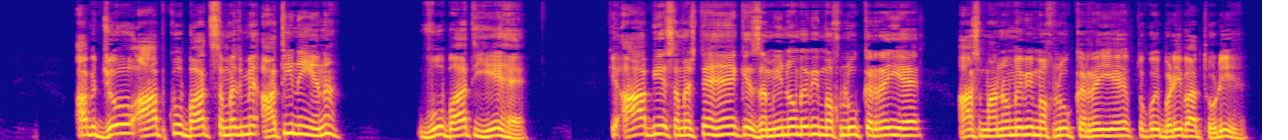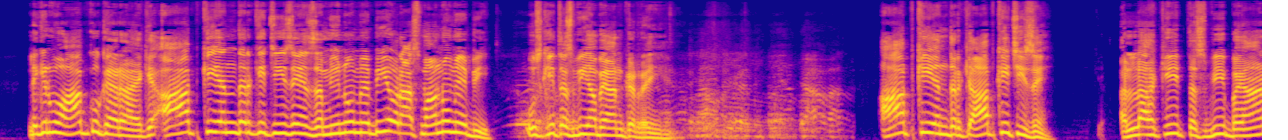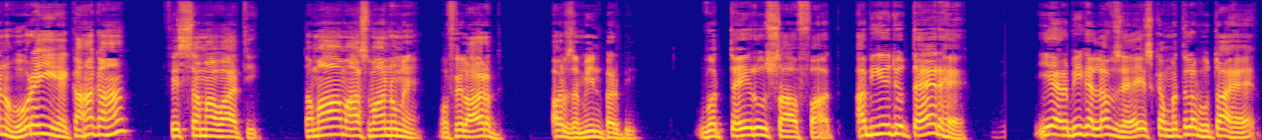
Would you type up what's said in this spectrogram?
اب جو آپ کو بات سمجھ میں آتی نہیں ہے نا، وہ بات یہ ہے کہ آپ یہ سمجھتے ہیں کہ زمینوں میں بھی مخلوق کر رہی ہے، آسمانوں میں بھی مخلوق کر رہی ہے، تو کوئی بڑی بات تھوڑی ہے۔ لیکن وہ آپ کو کہہ رہا ہے کہ آپ کے اندر کی چیزیں زمینوں میں بھی اور آسمانوں میں بھی اس کی تصویریں بیان کر رہی ہیں۔ آپ کے اندر کیا، آپ کی چیزیں۔ اللہ کی تصویر بیان ہو رہی ہے۔ کہاں کہاں؟ فسماواتی تمام آسمانوں میں وہ فی الحرد اور زمین پر بھی۔ وہ تیر صافات۔ اب یہ جو تیر ہے، یہ عربی کا لفظ ہے، اس کا مطلب ہوتا ہے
